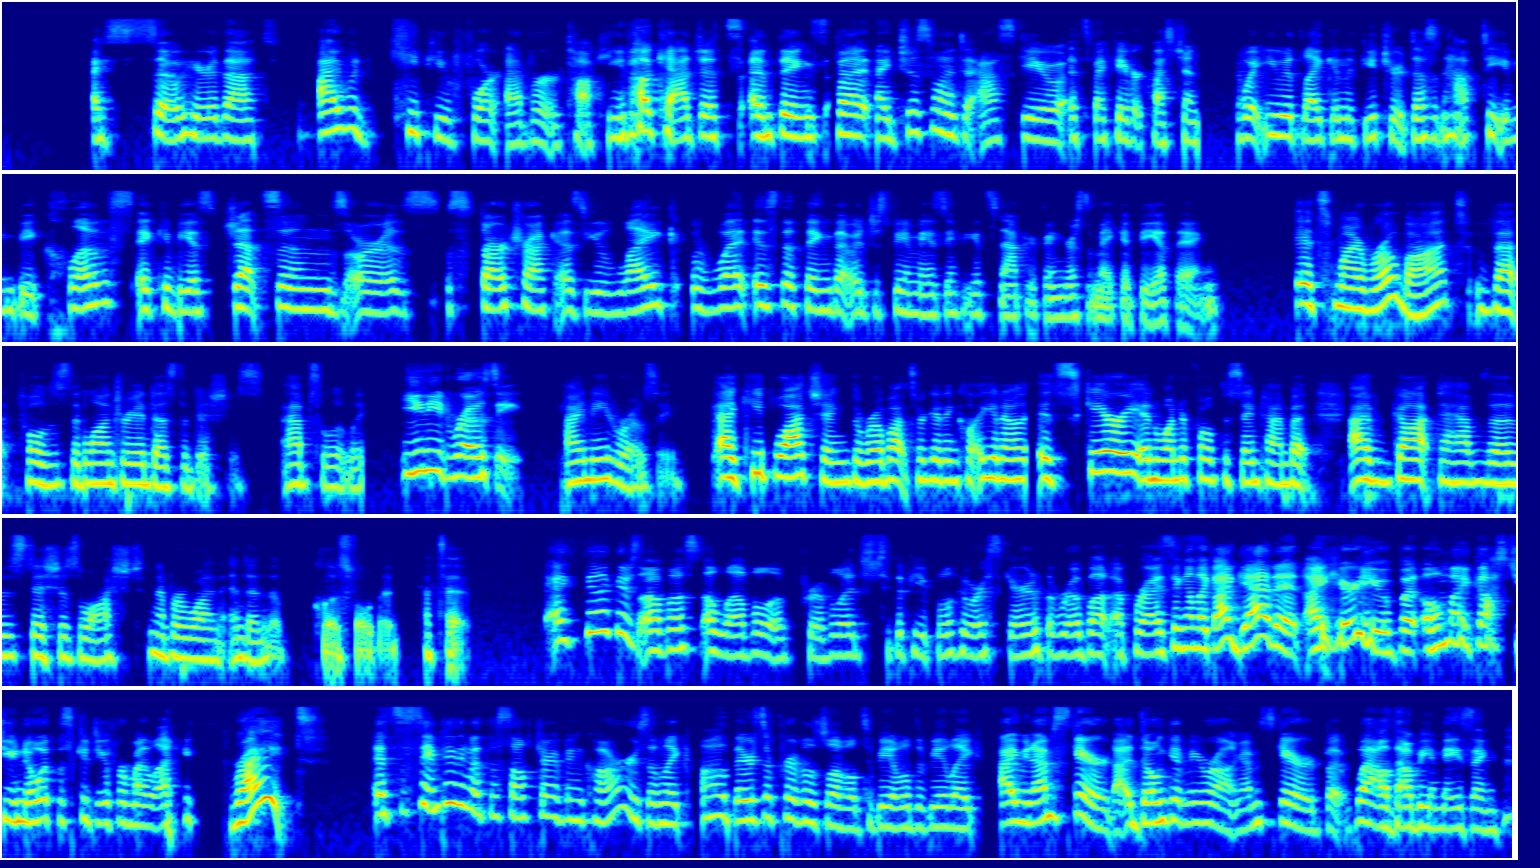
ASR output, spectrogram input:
I so hear that. I would keep you forever talking about gadgets and things, but I just wanted to ask you it's my favorite question what you would like in the future. It doesn't have to even be close. It could be as Jetsons or as Star Trek as you like. What is the thing that would just be amazing if you could snap your fingers and make it be a thing? It's my robot that folds the laundry and does the dishes. Absolutely. You need Rosie. I need Rosie. I keep watching. The robots are getting, you know, it's scary and wonderful at the same time, but I've got to have those dishes washed, number one, and then the clothes folded. That's it. I feel like there's almost a level of privilege to the people who are scared of the robot uprising. I'm like, I get it. I hear you, but oh my gosh, do you know what this could do for my life? Right. it's the same thing with the self-driving cars. I'm like, oh, there's a privilege level to be able to be like, I mean, I'm scared. Don't get me wrong, I'm scared, but wow, that'd be amazing.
